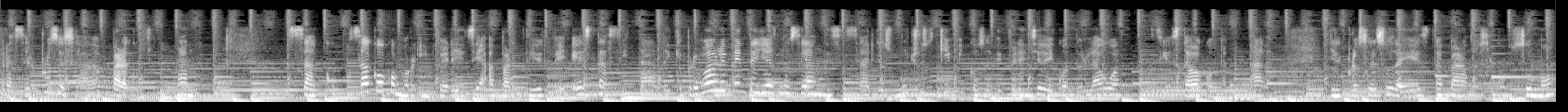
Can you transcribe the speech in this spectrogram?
tras ser procesada para consumo humano. Saco, saco como inferencia a partir de esta cita de que probablemente ya no sean necesarios muchos químicos a diferencia de cuando el agua sí estaba contaminada y el proceso de esta para nuestro consumo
